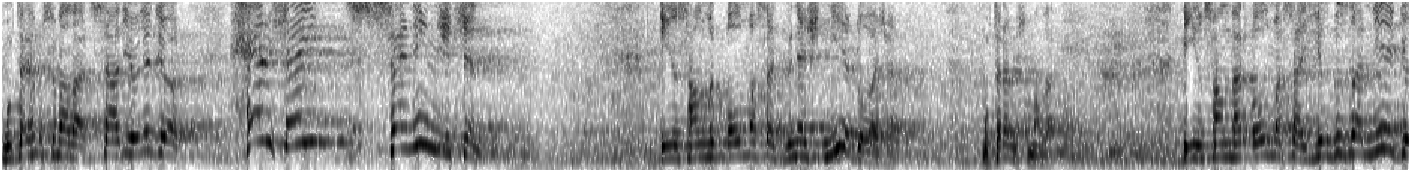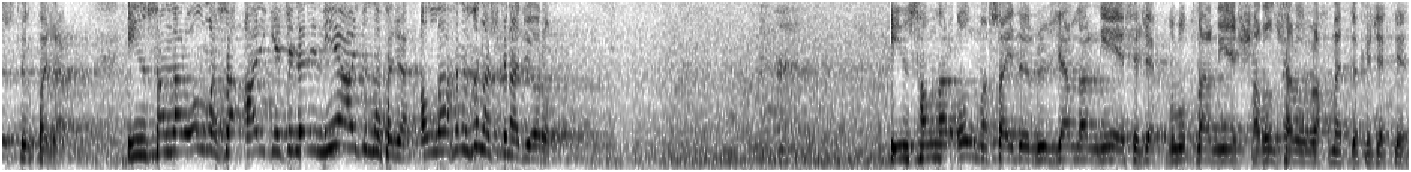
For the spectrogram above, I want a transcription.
muhterem Müslümanlar Sadi öyle diyor her şey senin için insanlık olmasa güneş niye doğacak muhterem Müslümanlar İnsanlar olmasa yıldızlar niye göz kırpacak? İnsanlar olmasa ay geceleri niye aydınlatacak? Allah'ınızın aşkına diyorum. İnsanlar olmasaydı rüzgarlar niye esecek, bulutlar niye şarıl şarıl rahmet dökecekti?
